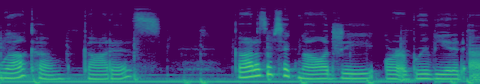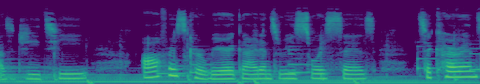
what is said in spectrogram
Welcome, Goddess. Goddess of Technology, or abbreviated as GT, offers career guidance resources to current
